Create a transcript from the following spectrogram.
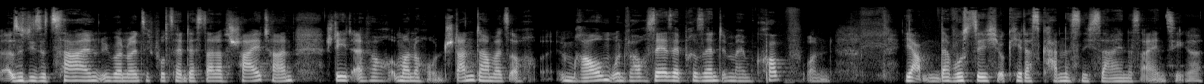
also diese Zahlen über 90 Prozent der Startups scheitern, steht einfach auch immer noch und stand damals auch im Raum und war auch sehr, sehr präsent in meinem Kopf und ja, da wusste ich, okay, das kann es nicht sein, das Einzige.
